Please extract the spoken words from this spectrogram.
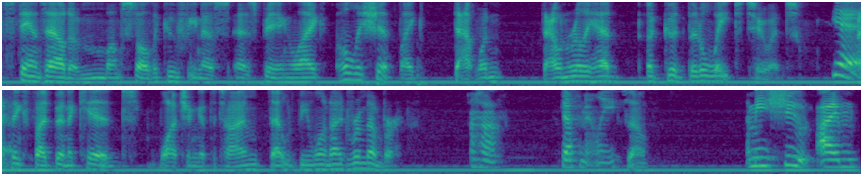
stands out amongst all the goofiness as being like, holy shit, like that one that one really had a good bit of weight to it. Yeah. I think if I'd been a kid watching at the time, that would be one I'd remember. Uh huh. Definitely. So, I mean, shoot, I'm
